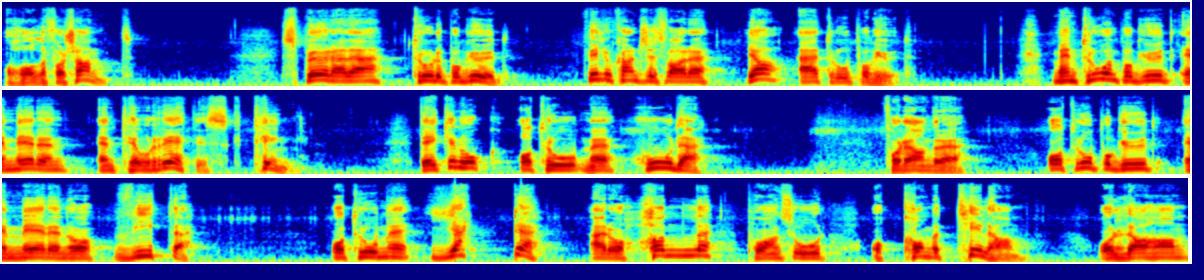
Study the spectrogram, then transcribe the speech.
å holde for sant. Spør jeg deg tror du på Gud, vil du kanskje svare ja, jeg tror på Gud. Men troen på Gud er mer enn en teoretisk ting. Det er ikke nok å tro med hodet. For det andre, å tro på Gud er mer enn å vite. Å tro med hjertet er å handle på Hans ord og komme til ham og la ham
